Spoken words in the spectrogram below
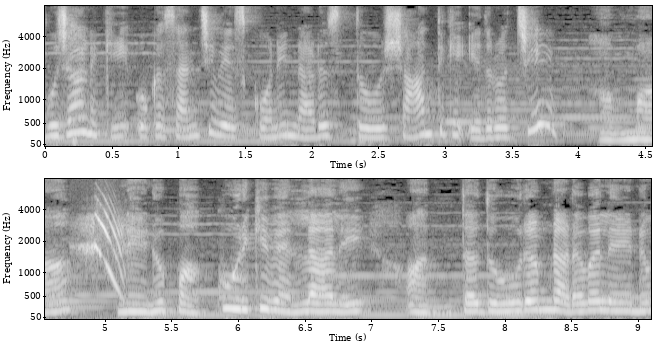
భుజానికి ఒక సంచి వేసుకొని నడుస్తూ శాంతికి ఎదురొచ్చి అమ్మా నేను పక్కూరికి వెళ్ళాలి. అంత దూరం నడవలేను.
